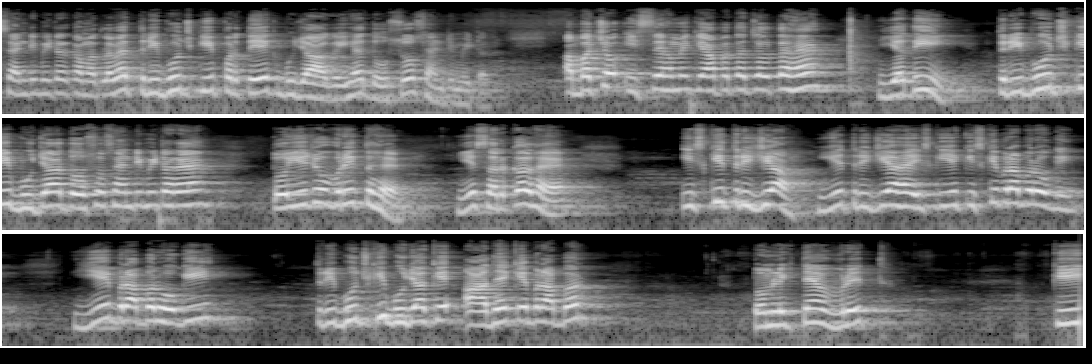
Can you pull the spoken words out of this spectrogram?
सेंटीमीटर का मतलब है त्रिभुज की प्रत्येक भुजा आ गई है 200 सेंटीमीटर। अब बच्चों, इससे हमें क्या पता चलता है? यदि त्रिभुज की भुजा 200 सेंटीमीटर है तो ये जो वृत्त है, ये सर्कल है इसकी त्रिज्या, ये त्रिज्या है इसकी, ये किसके बराबर होगी? ये बराबर होगी त्रिभुज की भुजा के आधे के बराबर। तो हम लिखते हैं वृत्त की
